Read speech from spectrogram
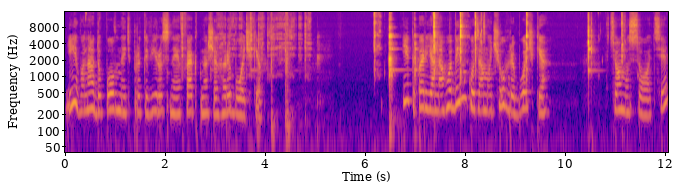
і вона доповнить противірусний ефект наших грибочків. І тепер я на годинку замочу грибочки в цьому соці.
